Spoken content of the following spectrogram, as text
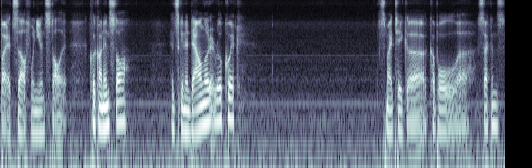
by itself when you install it. Click on Install. It's going to download it real quick. This might take a couple uh, seconds.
